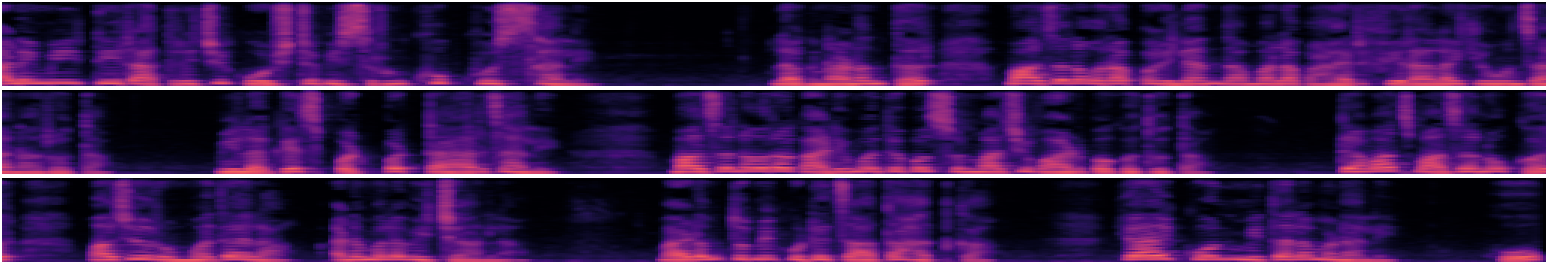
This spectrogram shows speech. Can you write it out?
आणि मी ती रात्रीची गोष्ट विसरून खूप खुश झाले. लग्नानंतर माझा नवरा पहिल्यांदा मला बाहेर फिरायला घेऊन जाणार होता. मी लगेच पटपट तयार झाले. माझा नवरा गाडीमध्ये बसून माझी वाट बघत होता. तेव्हाच माझा नोकर माझ्या रूममध्ये आला आणि मला विचारला मॅडम तुम्ही कुठे जात आहात का? हे ऐकून मी त्याला म्हणाले हो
